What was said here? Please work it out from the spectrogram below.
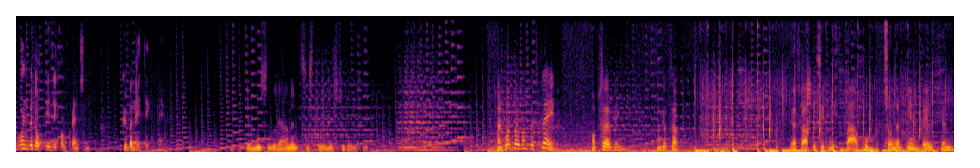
Wollen wir doch diese Konferenzen Kybernetik nennen. Wir müssen lernen, systemisch zu denken. And what do I want to explain? Observing and the observer. Er fragte sich nicht warum, sondern in welchem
